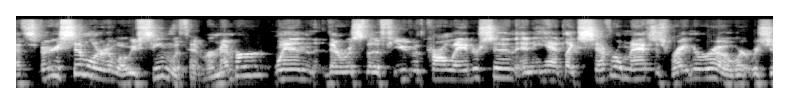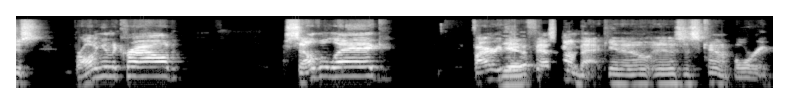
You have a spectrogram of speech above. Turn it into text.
that's very similar to what we've seen with him. Remember when there was the feud with Karl Anderson, and he had like several matches right in a row where it was just brawling in the crowd, sell the leg, fiery yeah. big fast comeback, you know, and it was just kind of boring.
